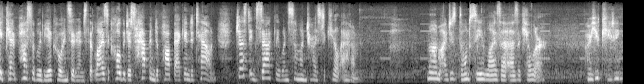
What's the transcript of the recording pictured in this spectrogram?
it can't possibly be a coincidence that Liza Colby just happened to pop back into town just exactly when someone tries to kill Adam. Mom, I just don't see Liza as a killer. Are you kidding?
